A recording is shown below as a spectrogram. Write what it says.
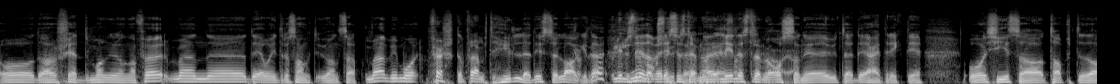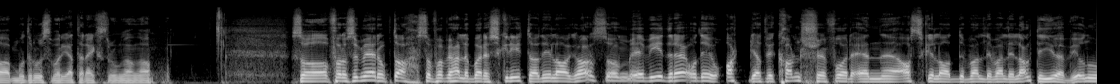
Og det har skjedd mange ganger før, men eh, det er jo interessant uansett. Men vi må først og fremst hylle disse lagene er nedover i systemet. Lillestrøm er også ute, det er helt riktig. Og Kisa tapte da mot Rosenborg etter ekstraomganger. Så for å summere opp, da, så får vi heller bare skryte av de lagene som er videre. Og det er jo artig at vi kanskje får en eh, Askeladd veldig, veldig langt. Det gjør vi jo nå,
